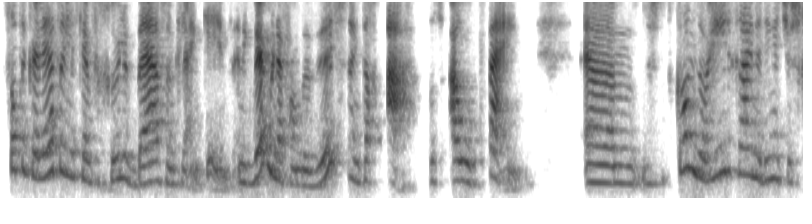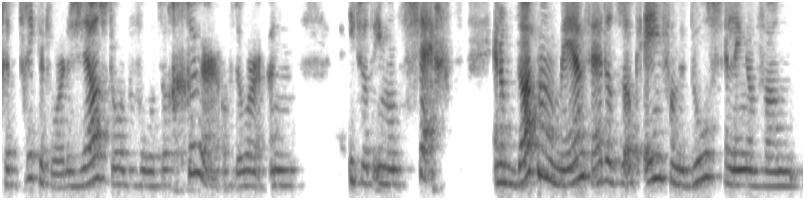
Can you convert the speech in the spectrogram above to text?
zat ik er letterlijk en figuurlijk bij als een klein kind. En ik werd me daarvan bewust en ik dacht, ah, dat is oude pijn. Ehm, dus het kan door hele kleine dingetjes getriggerd worden. Zelfs door bijvoorbeeld een geur of door een, iets wat iemand zegt. En op dat moment, hè, dat is ook een van de doelstellingen van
